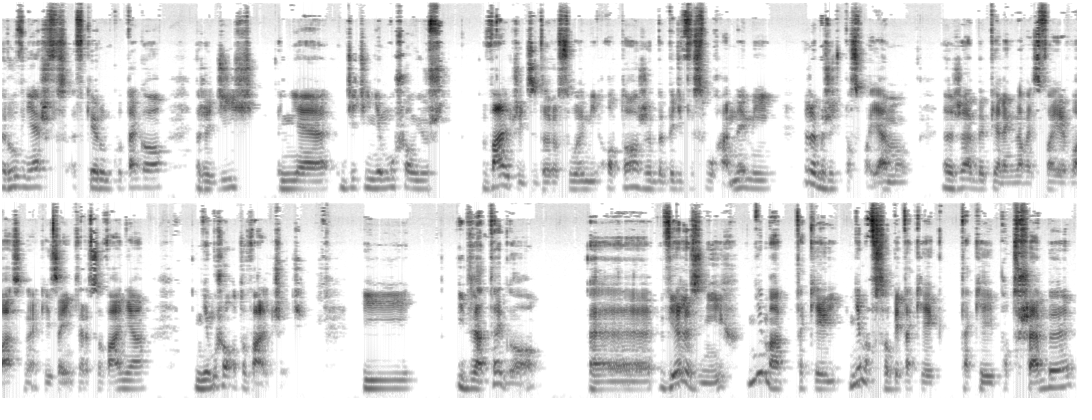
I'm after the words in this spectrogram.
również w, w kierunku tego, że dziś nie, dzieci nie muszą już walczyć z dorosłymi o to, żeby być wysłuchanymi, żeby żyć po swojemu, żeby pielęgnować swoje własne jakieś zainteresowania. Nie muszą o to walczyć. I, i dlatego e, wiele z nich nie ma, takiej, nie ma w sobie takiej, takiej potrzeby,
